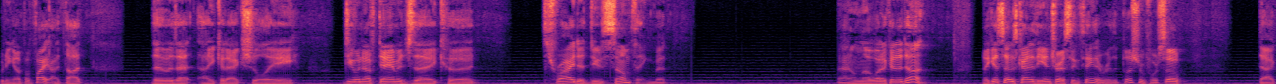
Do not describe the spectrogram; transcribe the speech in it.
putting up a fight. I thought, though, that I could actually do enough damage that I could try to do something, but I don't know what I could have done. I guess that was kind of the interesting thing that really pushed me for. So that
